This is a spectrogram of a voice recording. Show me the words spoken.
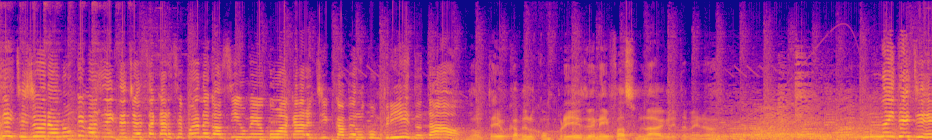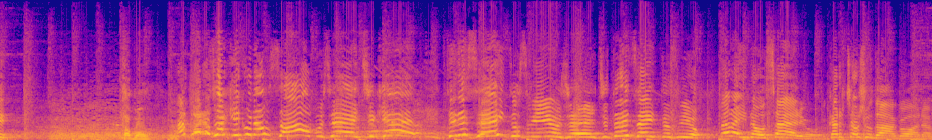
Gente, juro, eu nunca imaginei que você tinha essa cara. Você põe um negocinho meio com uma cara de cabelo comprido e tal. Não tenho cabelo comprido e nem faço milagre também não. Entendi. Tá bom. Agora eu tô aqui com o Não Salvo, gente, que é 300 mil, gente, 300 mil. Peraí, não, sério, eu quero te ajudar agora.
